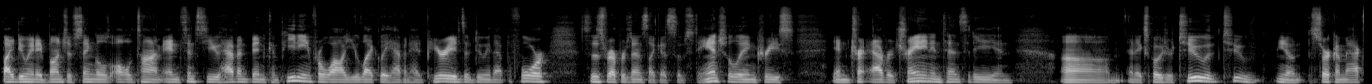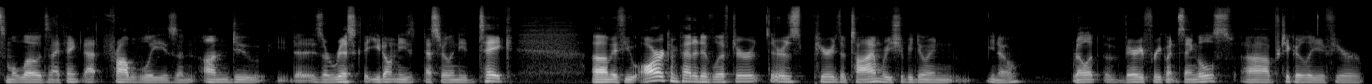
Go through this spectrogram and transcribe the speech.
by doing a bunch of singles all the time. And since you haven't been competing for a while, you likely haven't had periods of doing that before. So this represents like a substantial increase in tra- average training intensity and um, and exposure to to you know circa maximal loads. And I think that probably is an undue is a risk that you don't need necessarily need to take. Um, if you are a competitive lifter, there's periods of time where you should be doing you know very frequent singles, uh, particularly if you're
